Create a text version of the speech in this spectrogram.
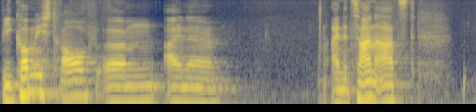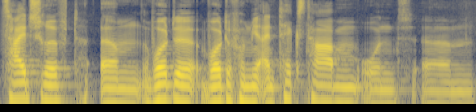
Wie komme ich drauf? Ähm, eine eine Zahnarztzeitschrift ähm, wollte, wollte von mir einen Text haben und ähm,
